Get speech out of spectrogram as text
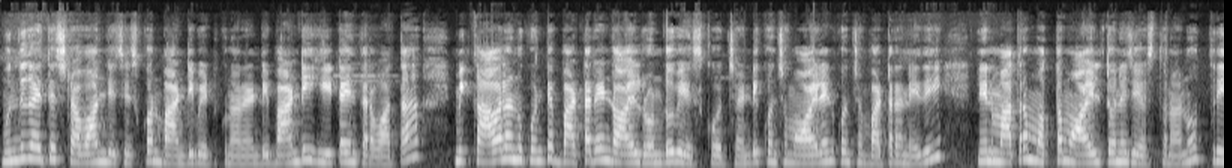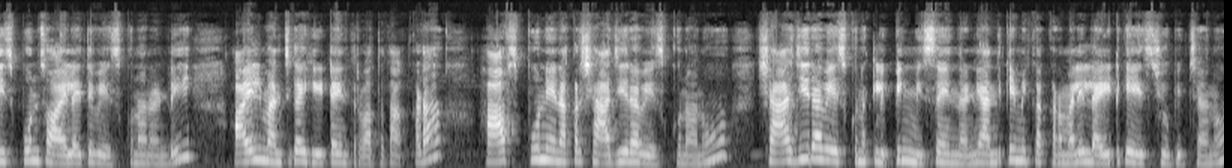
ముందుగా అయితే స్టవ్ ఆన్ చేసేసుకొని బాండీ పెట్టుకున్నానండి. బాండీ హీట్ అయిన తర్వాత మీకు కావాలనుకుంటే బటర్ అండ్ ఆయిల్ రెండు వేసుకోవచ్చండి. కొంచెం ఆయిల్ అండ్ కొంచెం బటర్ అనేది నేను మాత్రం మొత్తం ఆయిల్తోనే చేస్తున్నాను. త్రీ స్పూన్స్ ఆయిల్ అయితే వేసుకున్నానండి. ఆయిల్ మంచిగా హీట్ అయిన తర్వాత అక్కడ హాఫ్ స్పూన్ నేను అక్కడ షాజీరా వేసుకున్నాను. షాజీరా వేసుకున్న క్లిప్పింగ్ మిస్ అయిందండి. అందుకే మీకు అక్కడ మళ్ళీ లైట్గా వేసి చూపించాను.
